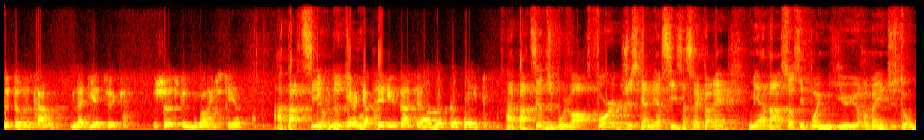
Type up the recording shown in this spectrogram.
d'autoroute 30, la viaduc, jusque le boulevard industriel. À partir de du un quartier résidentiel. À partir du boulevard Ford jusqu'à Mercier, ça serait correct. Mais avant ça, c'est pas un milieu urbain du tout.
